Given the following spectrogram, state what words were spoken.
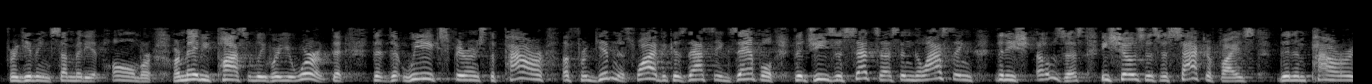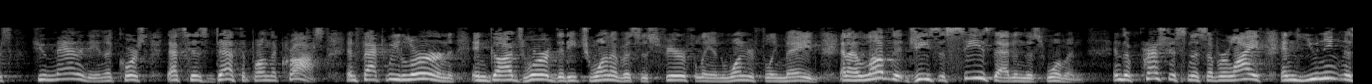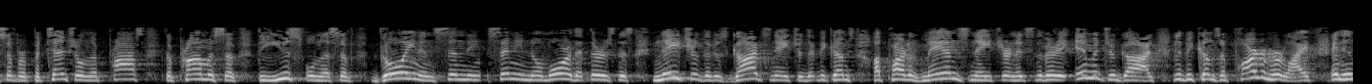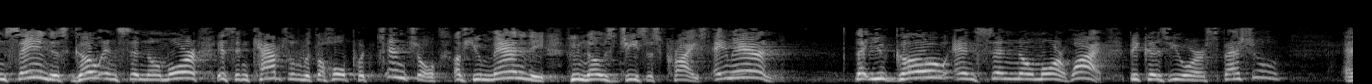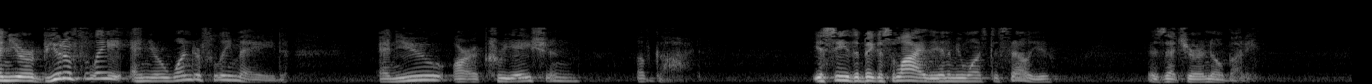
forgiving somebody at home or, or maybe possibly where you work, that, that, that we experience the power of forgiveness. Why? Because that's the example that Jesus sets us. And the last thing that he shows us, he shows us a sacrifice that empowers humanity. And of course, that's his death upon the cross. In fact, we learn in God's word that each one of us is fearfully and wonderfully made. And I love that Jesus sees that in this woman, in the preciousness of her life and the uniqueness of her potential and the, pros- the promise of the usefulness of going and sinning, sinning no more, that there's this nature that is God's nature that becomes a part of man's nature and it's the very image of God that becomes a part of her life. And in saying this, go and sin no more, it's encapsulated with the whole potential of humanity who knows Jesus Christ. Amen. That you go and sin no more. Why? Because you are special and you're beautifully and you're wonderfully made. And you are a creation of God. You see, the biggest lie the enemy wants to sell you is that you're a nobody.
